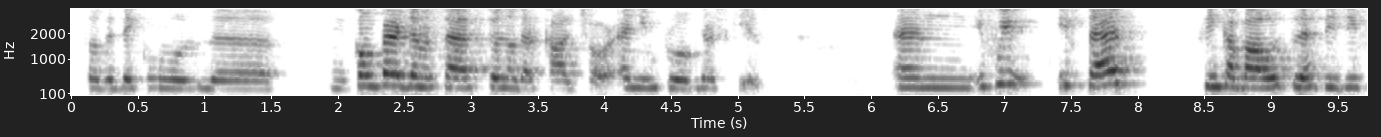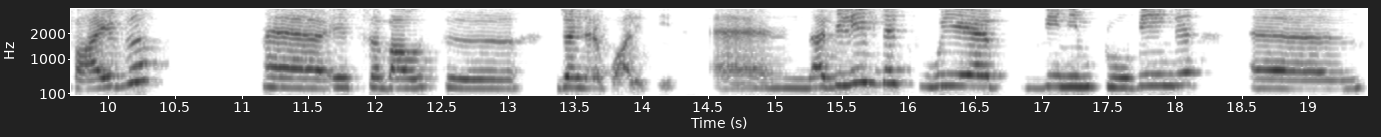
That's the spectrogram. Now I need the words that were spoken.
so that they could uh, compare themselves to another culture and improve their skills. And if we instead think about SDG 5, uh, it's about uh, gender equality. And I believe that we have been improving um,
